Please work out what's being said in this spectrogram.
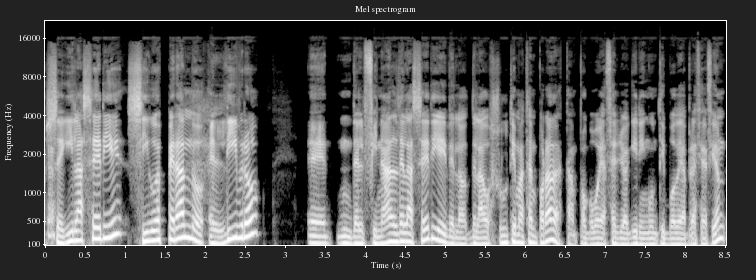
seguí la serie, sigo esperando el libro, eh, del final de la serie y de, de, las últimas temporadas, tampoco voy a hacer yo aquí ningún tipo de apreciación,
